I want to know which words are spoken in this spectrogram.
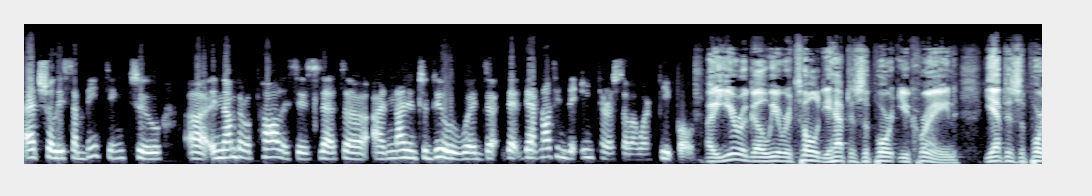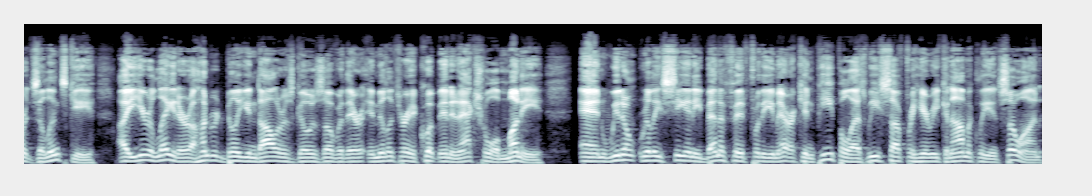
actually submitting to uh, a number of policies that uh, are nothing to do with that they're not in the interest of our people. A year ago, we were told you have to support Ukraine. You have to support Zelensky. A year later, $100 billion goes over there in military equipment and actual money. And we don't really see any benefit for the American people as we suffer here economically and so on.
